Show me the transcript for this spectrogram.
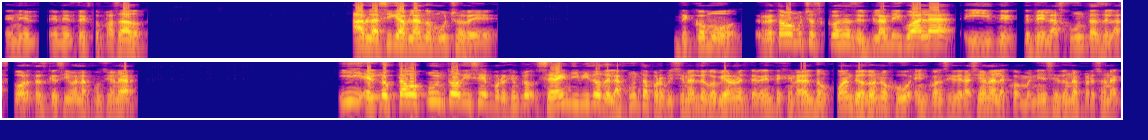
en el, en el texto pasado. Habla, sigue hablando mucho de, de cómo retoma muchas cosas del plan de Iguala y de, las juntas de las cortes que se iban a funcionar. Y el octavo punto dice, por ejemplo, será individuo de la Junta Provisional de Gobierno el Teniente General Don Juan de O'Donoghue en consideración a la conveniencia de una persona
